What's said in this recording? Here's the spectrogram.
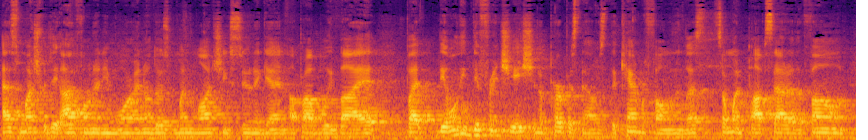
as much with the iPhone anymore. I know there's one launching soon again. I'll probably buy it. But the only differentiation of purpose now is the camera phone, unless someone pops out of the phone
